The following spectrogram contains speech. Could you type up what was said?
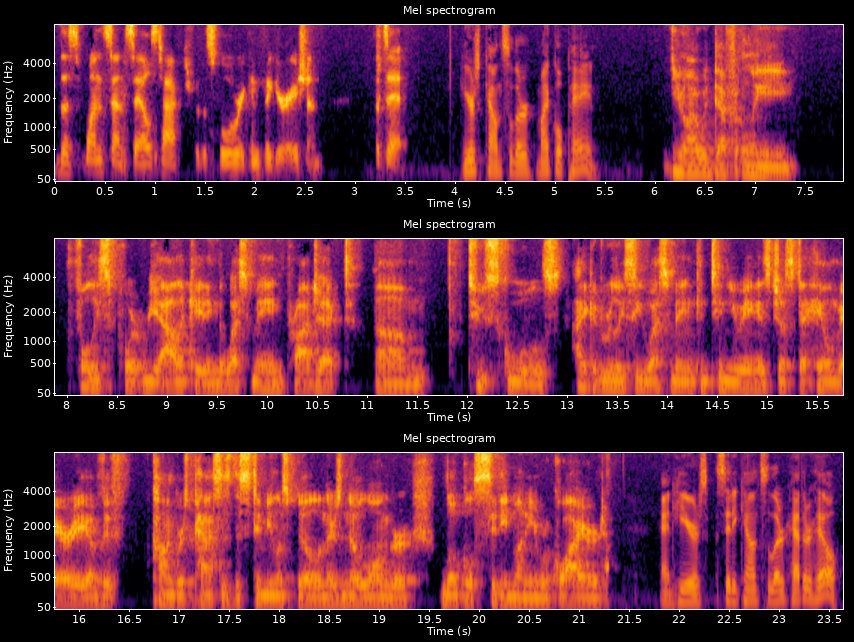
this one cent sales tax for the school reconfiguration. That's it. Here's Councillor Michael Payne. You know, I would definitely fully support reallocating the West Main project um, to schools. I could really see West Main continuing as just a hail mary of if Congress passes the stimulus bill and there's no longer local city money required. And here's City Councilor Heather Hill.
